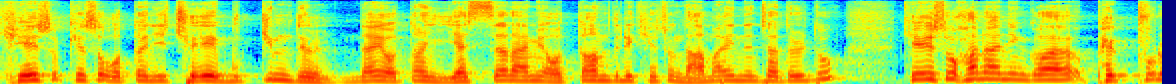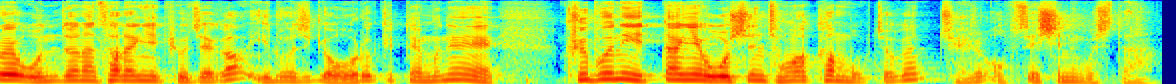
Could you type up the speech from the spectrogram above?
계속해서 어떤 이 죄의 묶임들, 나의 어떤 옛사람이 어떠함들이 계속 남아 있는 자들도 계속 하나님과 100%의 온전한 사랑의 교제가 이루어지기 어렵기 때문에 그분이 이 땅에 오신 정확한 목적은 죄를 없애시는 것이다.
